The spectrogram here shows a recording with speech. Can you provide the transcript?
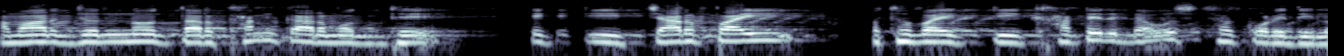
আমার জন্য তার খানকার মধ্যে একটি চারপাই অথবা একটি খাটের ব্যবস্থা করে দিল।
